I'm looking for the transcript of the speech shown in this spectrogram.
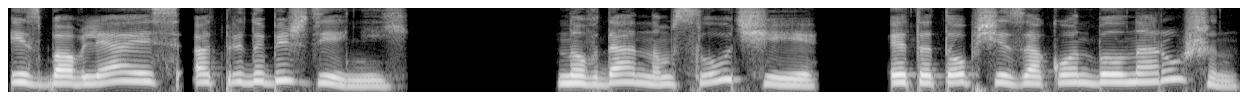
избавляясь от предубеждений. Но в данном случае этот общий закон был нарушен,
